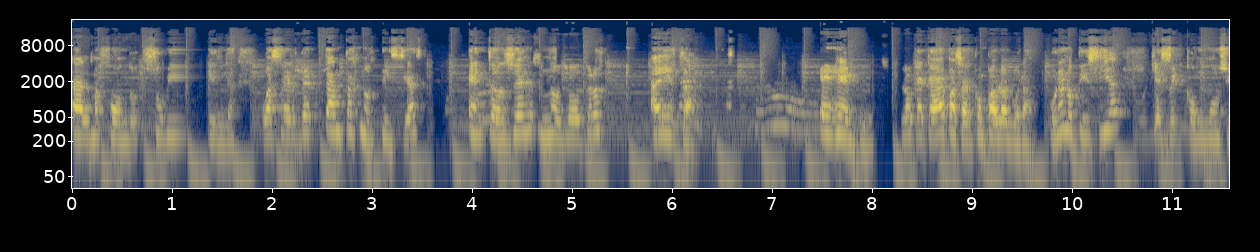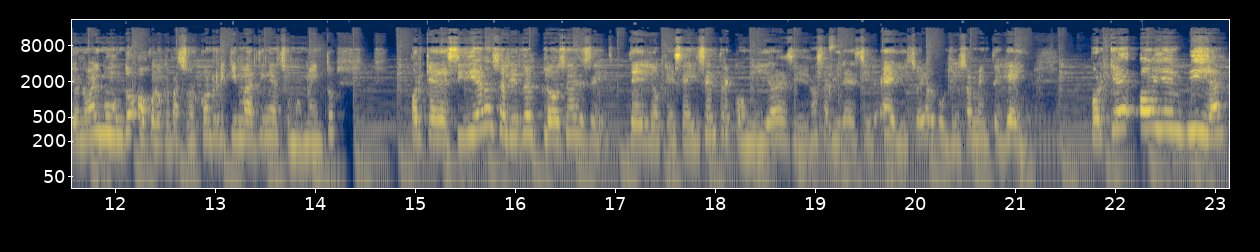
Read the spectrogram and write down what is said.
al más fondo, subirla o hacer de tantas noticias. Entonces nosotros, ahí está. Ejemplo, lo que acaba de pasar con Pablo Alborán. Una noticia que se conmocionó el mundo o con lo que pasó con Ricky Martin en su momento, porque decidieron salir del closet de, de lo que se dice entre comillas, decidieron salir y decir, hey, yo soy orgullosamente gay. ¿Por qué hoy en día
